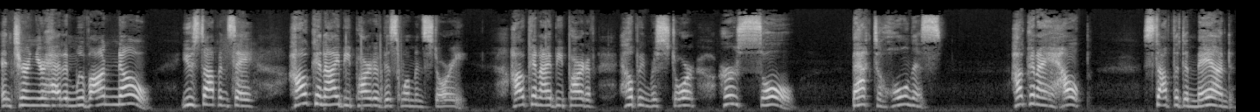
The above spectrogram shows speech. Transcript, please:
and turn your head and move on? No. You stop and say, How can I be part of this woman's story? How can I be part of helping restore her soul back to wholeness? How can I help stop the demand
